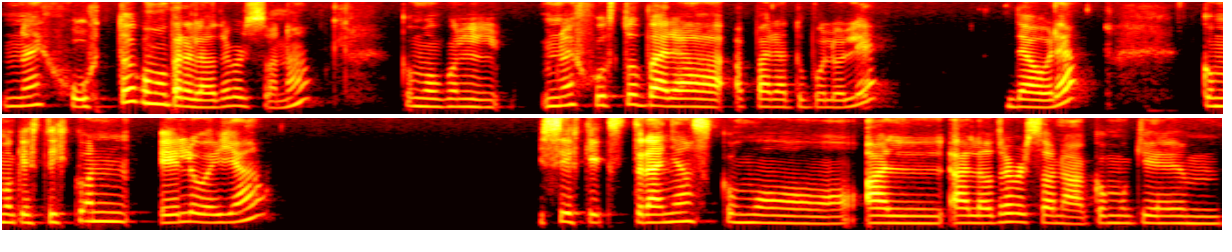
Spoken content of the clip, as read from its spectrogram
no es justo como para la otra persona, como con el- no es justo para, para tu polole de ahora, como que estés con él o ella, si es que extrañas como al- a la otra persona, como que mm,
